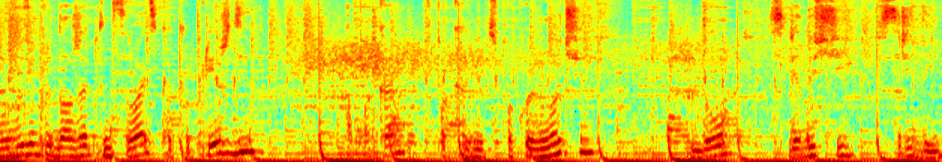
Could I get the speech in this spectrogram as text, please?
Мы будем продолжать танцевать, как и прежде. А пока, спокойной, спокойной ночи. До следующей среды.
